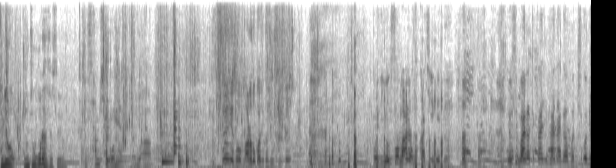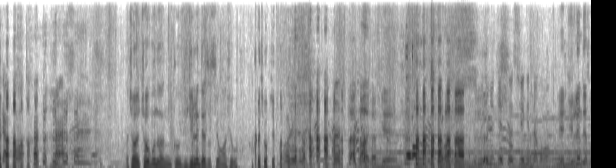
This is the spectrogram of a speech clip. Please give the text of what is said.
그냥 엄청 오래 하셨어요. 35년 와. 수영에서 마라도까지 가실 수 있어요? 어디 여기서 마라도까지 여기서 마라도까지 가다가 뭐 죽음이라고 저 저분은 그 뉴질랜드에서 수영하시고 가져오셔. 아 예. 뉴질랜드에서 수행했다고. 예, 뉴질랜드에서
